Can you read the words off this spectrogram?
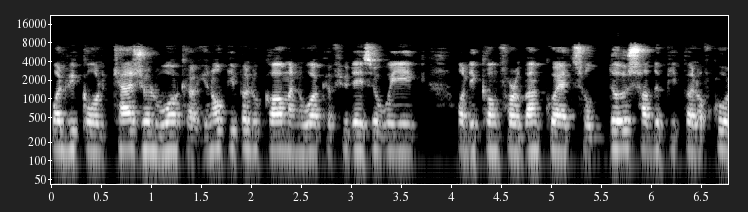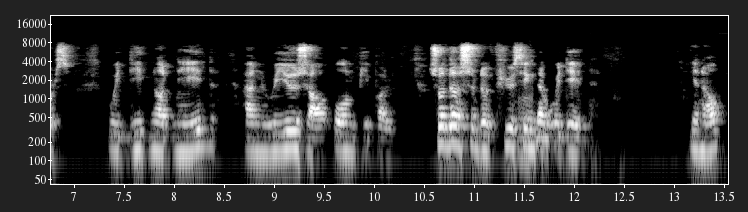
what we call casual worker. You know, people who come and work a few days a week or they come for a banquet. So those are the people, of course, we did not need and we use our own people. So those are the few things mm-hmm. that we did, you know.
